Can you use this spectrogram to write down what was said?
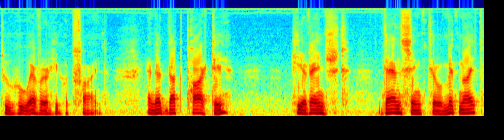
to whoever he could find. And at that party, he arranged dancing till midnight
